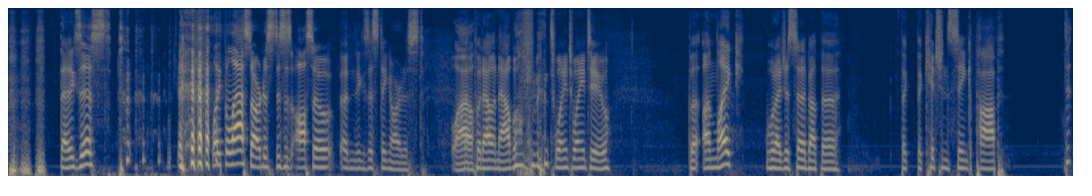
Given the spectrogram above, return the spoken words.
that exists. like the last artist, this is also an existing artist Wow. that put out an album in 2022. But unlike what I just said about the the, the kitchen sink pop, th-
